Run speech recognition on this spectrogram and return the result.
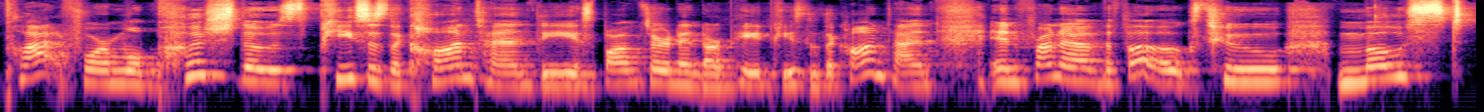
platform will push those pieces of content, the sponsored and our paid pieces of content, in front of the folks who most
